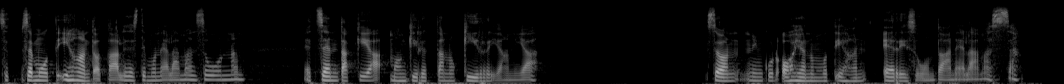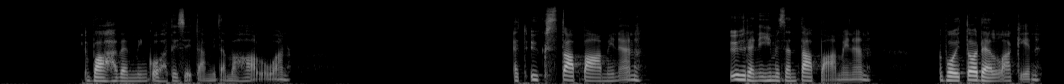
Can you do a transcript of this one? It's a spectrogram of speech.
Se, se muutti ihan totaalisesti mun elämän suunnan. Et sen takia mä oon kirjoittanut kirjan ja se on niin kuin ohjannut mut ihan eri suuntaan elämässä vahvemmin kohti sitä, mitä mä haluan. Että yksi tapaaminen, yhden ihmisen tapaaminen, voi todellakin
